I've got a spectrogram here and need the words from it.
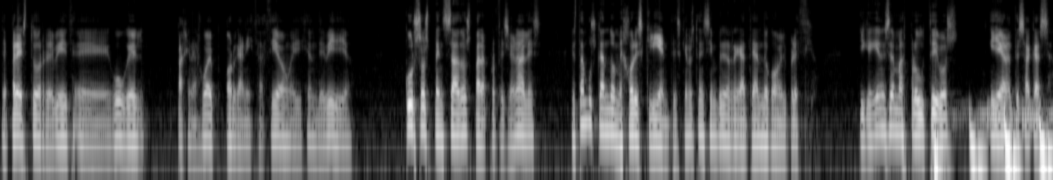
de Presto, Revit, eh, Google, páginas web, organización, edición de vídeo. Cursos pensados para profesionales que están buscando mejores clientes, que no estén siempre regateando con el precio y que quieren ser más productivos y llegar antes a casa.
